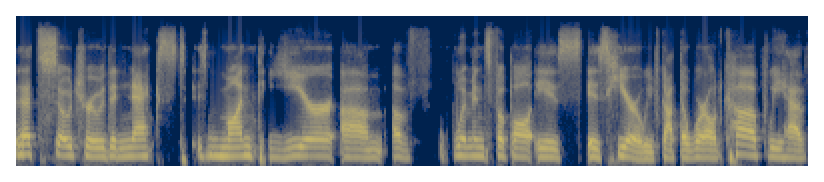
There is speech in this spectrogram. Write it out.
That's so true. The next month, year um, of women's football is is here. We've got the World Cup. We have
